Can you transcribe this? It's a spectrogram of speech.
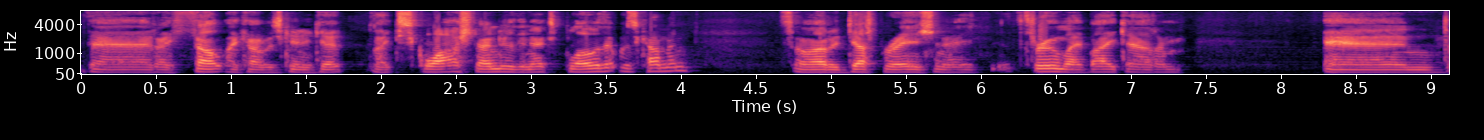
that I felt like I was going to get like squashed under the next blow that was coming. So out of desperation, I threw my bike at him, and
